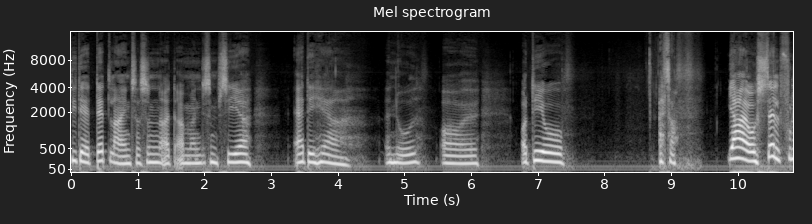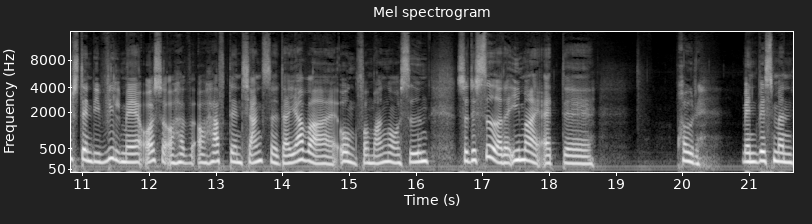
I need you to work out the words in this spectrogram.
de der deadlines, og sådan, at, at man ligesom siger, er det her noget? Og, øh, og det er jo, altså, jeg er jo selv fuldstændig vild med også at have at haft den chance, da jeg var øh, ung for mange år siden. Så det sidder der i mig, at øh, prøv det. Men hvis man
